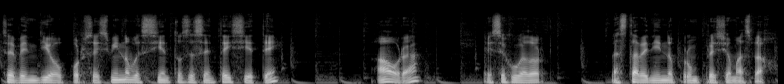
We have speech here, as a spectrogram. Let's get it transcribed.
se vendió por 6.967. Ahora, ese jugador la está vendiendo por un precio más bajo.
